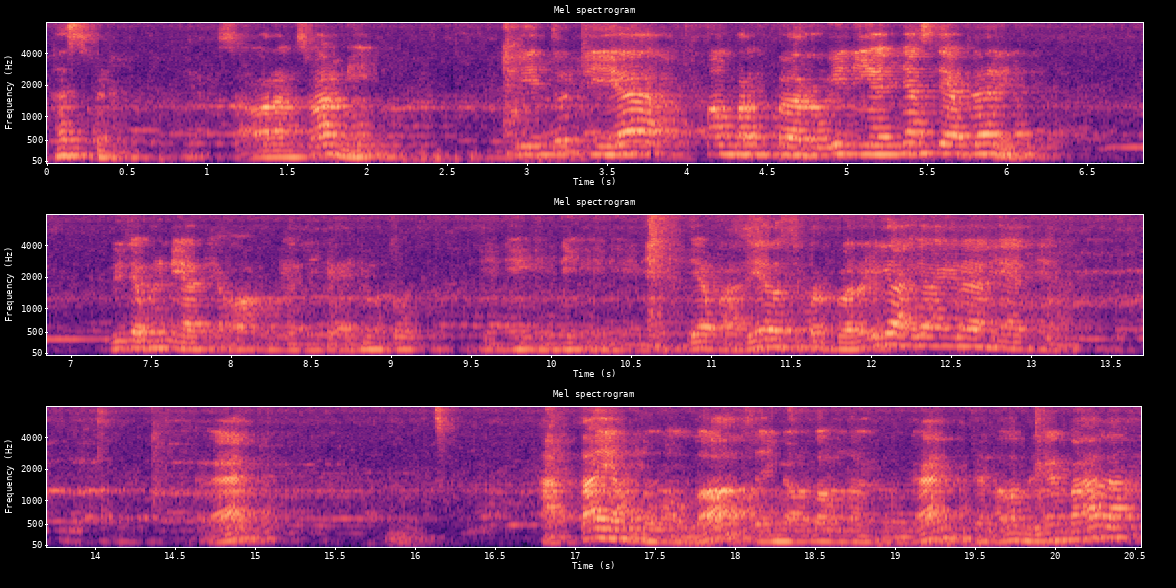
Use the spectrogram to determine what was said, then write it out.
husband, ya, seorang suami itu dia memperbarui niatnya setiap hari? Jadi tiap hari niat ya Allah aku niat nikah ini untuk ini ini ini ini. Tiap hari harus diperbarui nggak kira-kira niatnya? Ya Kan? Hatta yang Allah sehingga Allah mengagungkan dan Allah berikan pahala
